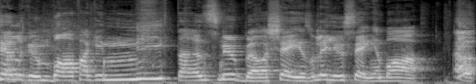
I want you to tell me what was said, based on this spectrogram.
hotellrum, bara fucking nitar en snubbe och tjejen som ligger i sängen bara, ja.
